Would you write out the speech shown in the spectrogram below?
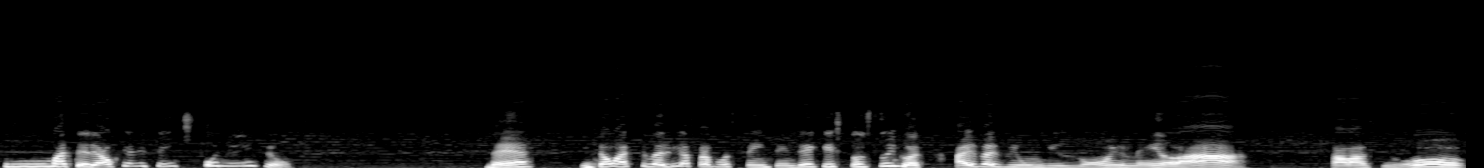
com o material que ele tem disponível. Né? Então aquilo ali é para você entender que todos são iguais. Aí vai vir um bisonho, né, lá, falar assim, oh,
